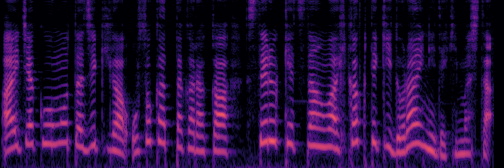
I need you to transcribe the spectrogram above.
愛着を持った時期が遅かったからか捨てる決断は比較的ドライにできました。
